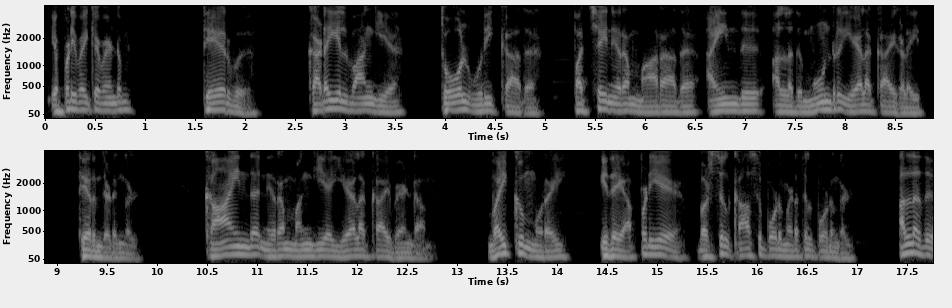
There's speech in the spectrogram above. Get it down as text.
எப்படி வைக்க வேண்டும்? தேர்வு. கடையில் வாங்கிய தோல் உரிக்காத பச்சை நிறம் மாறாத ஐந்து அல்லது மூன்று ஏலக்காய்களை தேர்ந்தெடுங்கள். காய்ந்த நிறம் மங்கிய ஏலக்காய் வேண்டாம். வைக்கும் முறை இதை அப்படியே பர்ஸில் காசு போடும் இடத்தில் போடுங்கள். அல்லது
